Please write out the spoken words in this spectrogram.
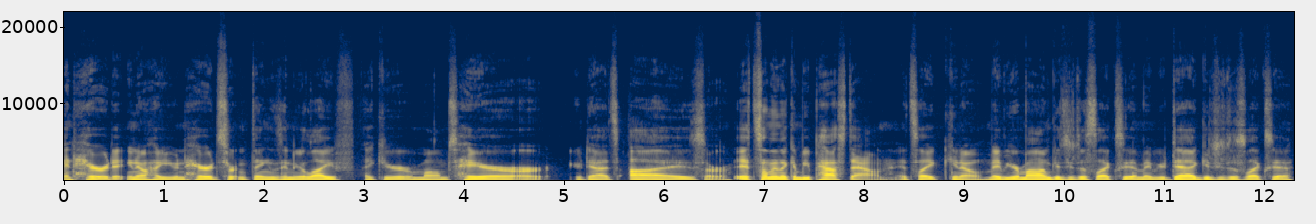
inherit it. You know how you inherit certain things in your life, like your mom's hair or your dad's eyes, or it's something that can be passed down. It's like, you know, maybe your mom gives you dyslexia, maybe your dad gives you dyslexia.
